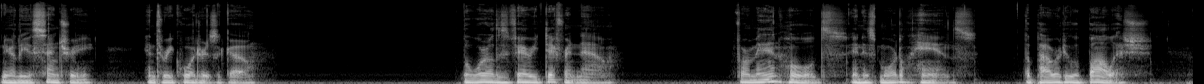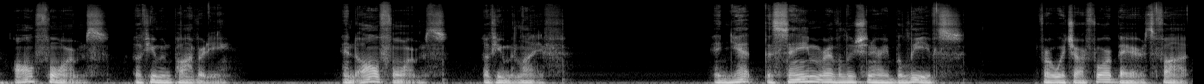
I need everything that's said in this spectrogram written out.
nearly a century and three quarters ago. The world is very different now, for man holds in his mortal hands the power to abolish all forms of human poverty and all forms of human life. And yet, the same revolutionary beliefs for which our forebears fought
